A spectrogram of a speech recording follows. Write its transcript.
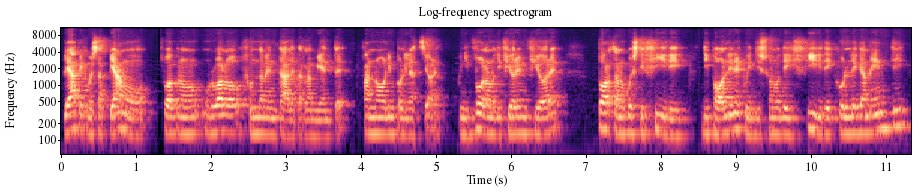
Le api, come sappiamo, svolgono un ruolo fondamentale per l'ambiente, fanno l'impollinazione, quindi volano di fiore in fiore, portano questi fili di polline, quindi sono dei fili, dei collegamenti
